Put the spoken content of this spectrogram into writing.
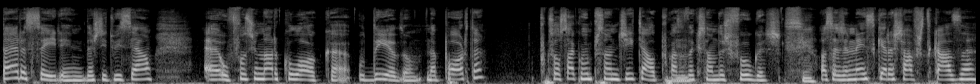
para saírem da instituição, eh, o funcionário coloca o dedo na porta. Porque só sai com impressão digital por causa da questão das fugas. Uhum. Sim. Ou seja, nem sequer as chaves de casa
